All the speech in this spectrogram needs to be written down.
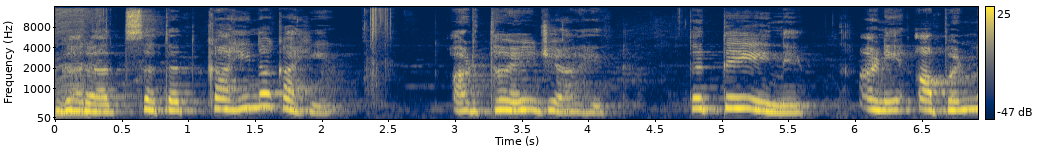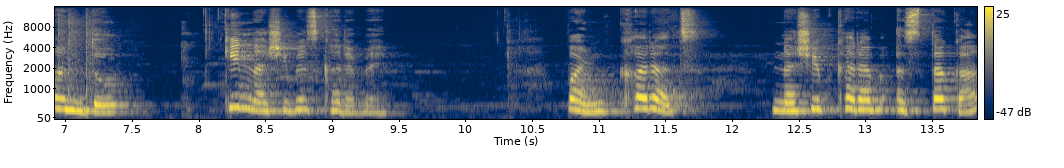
घरात सतत काही ना काही अडथळे जे आहेत तर ते येणे. आणि आपण म्हणतो की नशीबच खराब आहे. पण खरंच नशीब खराब असतं का?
